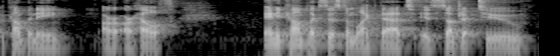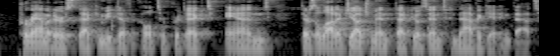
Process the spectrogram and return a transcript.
a company, our, our health, any complex system like that is subject to parameters that can be difficult to predict. And there's a lot of judgment that goes into navigating that.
